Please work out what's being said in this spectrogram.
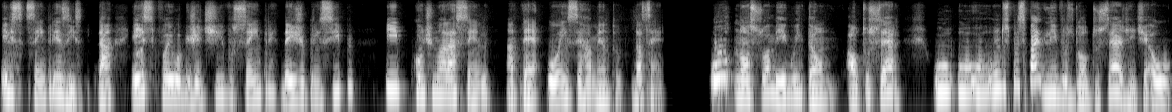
eles sempre existem, tá? Esse foi o objetivo sempre, desde o princípio, e continuará sendo até o encerramento da série. O nosso amigo, então, Althusser, o, o, um dos principais livros do Althusser, gente, é o,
